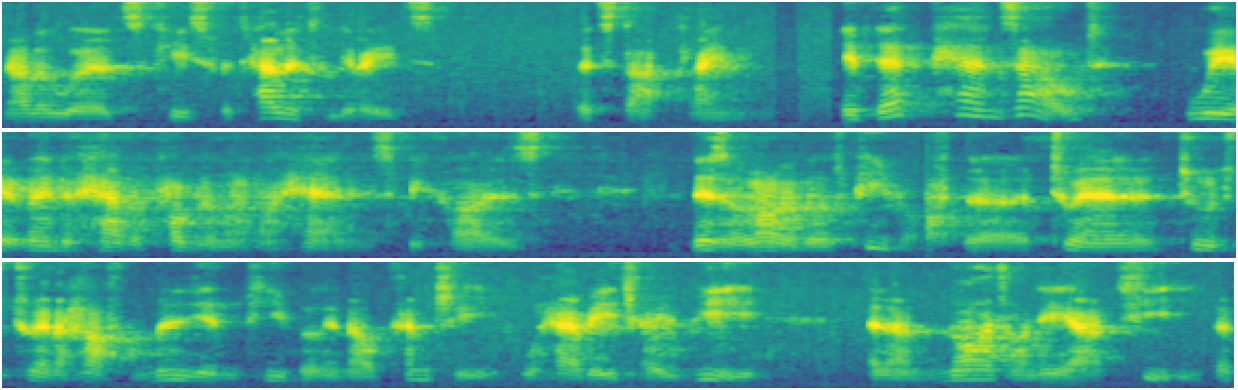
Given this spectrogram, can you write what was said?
In other words, case fatality rates that start climbing. If that pans out, we're going to have a problem on our hands because there's a lot of those people. The two, two to two and a half million people in our country who have HIV and are not on ART, that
